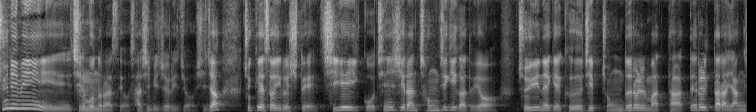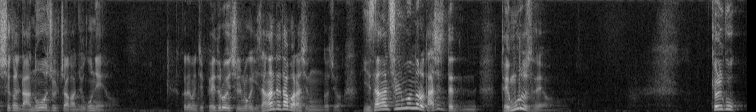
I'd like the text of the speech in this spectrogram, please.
주님이 질문을 하세요. 42절이죠. 시작. 주께서 이르시되 지혜 있고 진실한 청지기가 되어 주인에게 그 집 종들을 맡아 때를 따라 양식을 나누어 줄 자가 누구네요. 그러면 이제 베드로의 질문과 이상한 대답을 하시는 거죠. 이상한 질문으로 다시 되, 되물으세요. 결국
